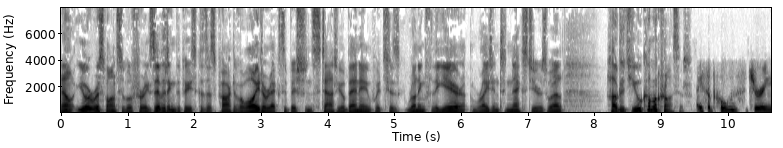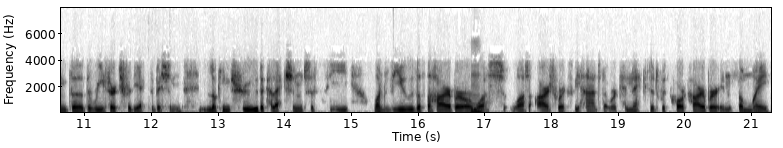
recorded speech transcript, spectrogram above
Now, you're responsible for exhibiting the piece because it's part of a wider exhibition, Statio Bene, which is running for the year, right into next year as well. How did you come across it? I suppose during the, the research for the exhibition, looking through the collection to see what views of the harbour or mm. what what artworks we had that were connected with Cork Harbour in some way.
